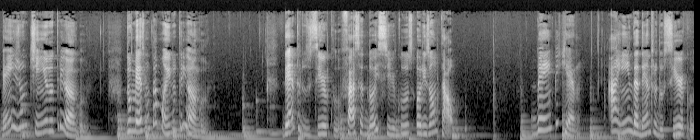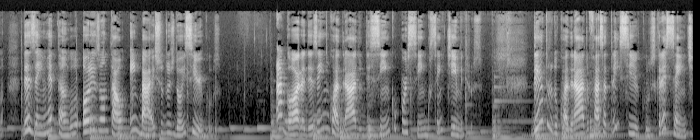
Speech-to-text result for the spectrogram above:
bem juntinho do triângulo, do mesmo tamanho do triângulo. Dentro do círculo, faça dois círculos horizontal, bem pequeno. Ainda dentro do círculo, desenhe um retângulo horizontal embaixo dos dois círculos. Agora, desenhe um quadrado de 5 por 5 centímetros. Dentro do quadrado, faça três círculos crescentes,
